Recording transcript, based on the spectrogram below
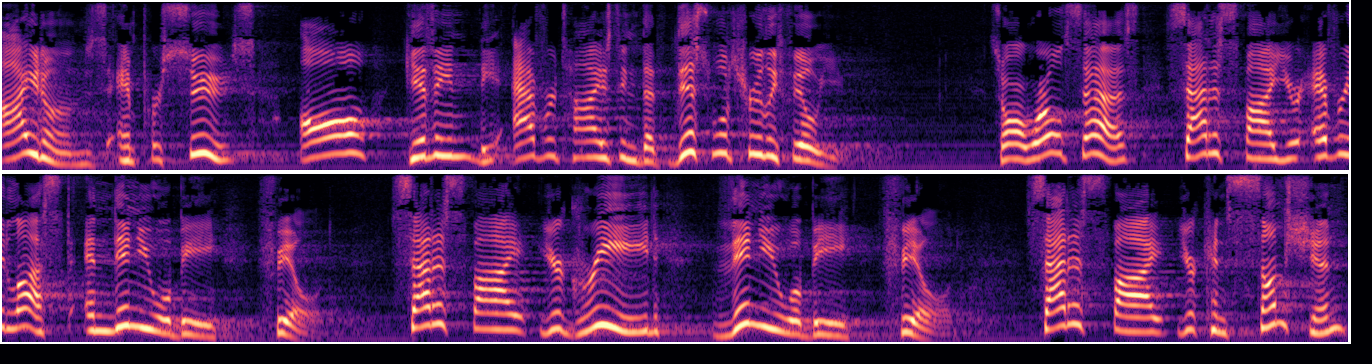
items and pursuits, all giving the advertising that this will truly fill you. So our world says, satisfy your every lust, and then you will be filled. Satisfy your greed, then you will be filled. Satisfy your consumption,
